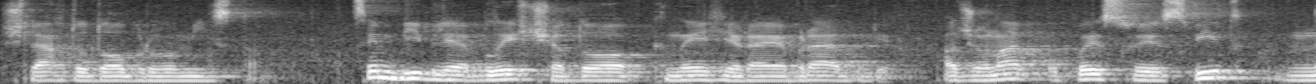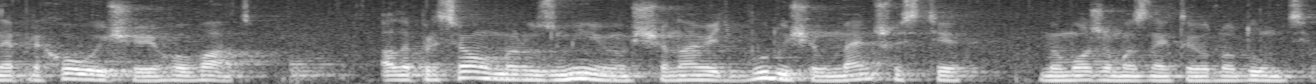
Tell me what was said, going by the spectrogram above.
шлях до доброго міста. Цим Біблія ближча до книги Рея Бредбері, адже вона описує світ, не приховуючи його вад. Але при цьому ми розуміємо, що навіть будучи в меншості, ми можемо знайти однодумців.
